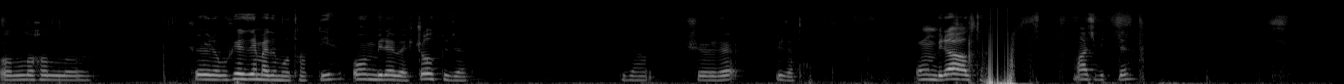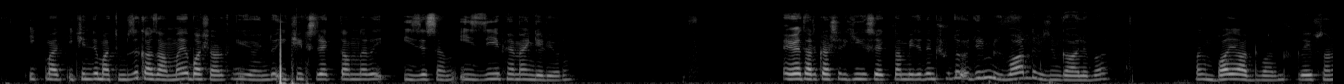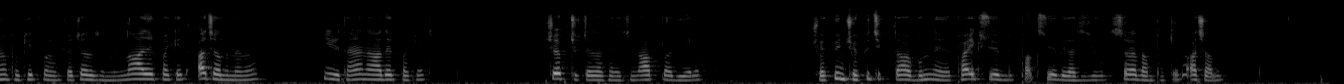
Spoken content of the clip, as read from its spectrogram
Allah Allah. Şöyle bu kez yemedim o taktiği. 11'e 5 çok güzel. Bir an şöyle güzel. 11'e 6. Maç bitti. İlk ma ikinci maçımızı kazanmayı başardık. İyi oyundu. 2x reklamları izlesem izleyip hemen geliyorum. Evet arkadaşlar 2x reklam izledim. Şurada ödülümüz vardı bizim galiba. Bakın bayağı bir varmış. Burada efsane paket varmış. Açarız hemen. Nadir paket açalım hemen. Bir tane nadir paket. Çöp çıktı zaten içinde. Atla diyelim. Çöpün çöpü çıktı abi. Bunun ne? Paksıyor, bir paksıyor biraz iyi oldu. Sıradan paket açalım.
